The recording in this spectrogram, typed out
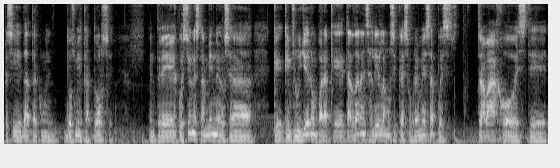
pues sí data como en 2014. Entre cuestiones también, o sea, que, influyeron para que tardara en salir la música de sobremesa, pues trabajo, este,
